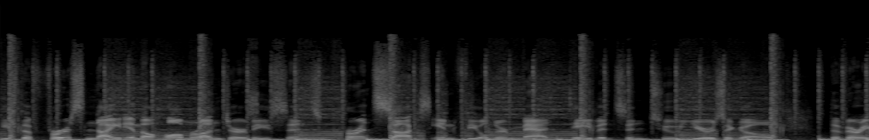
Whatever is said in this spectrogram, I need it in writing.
He's the first Knight in the home run derby since current Sox infielder Matt Davidson two years ago. The very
